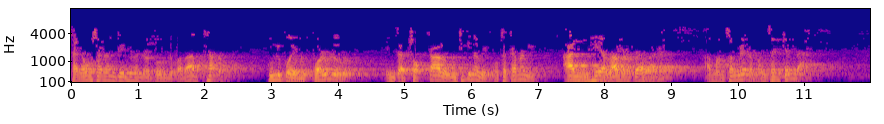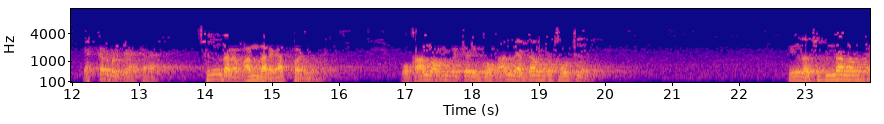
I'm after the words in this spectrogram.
సగం సగం తిన్నటువంటి పదార్థాలు కుళ్ళిపోయిన పళ్ళు ఇంకా చొక్కాలు ఉతికినవి ఉతకనవి. అన్నీ ఎలా పడితే అలాగా ఆ మంచం మీద మంచం కింద ఎక్కడ పడితే అక్కడ చిందర వందరగా పడు ఉన్నాయి ఓ కాలు లోపల పెట్టాడు ఇంకో కాలు వేద్దామంటే చూడలేదు మీకు నచ్చుతుందా అలా ఉంటే?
